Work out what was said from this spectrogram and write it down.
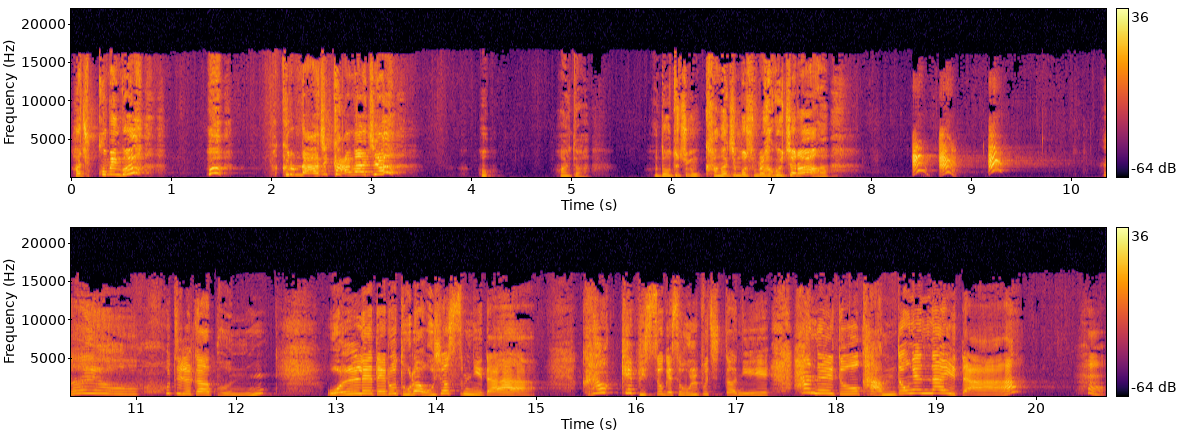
아주 꿈인 거야? 어? 그럼 나 아직 강아지야? 어? 아니다. 너도 지금 강아지 모습을 하고 있잖아. 아휴, 호들갑은 원래대로 돌아오셨습니다. 그렇게 빗속에서 울부짖더니 하늘도 감동했나이다. 흠,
